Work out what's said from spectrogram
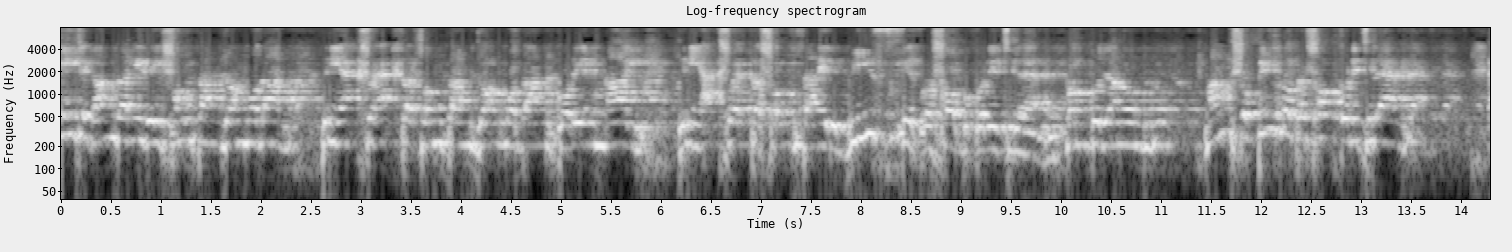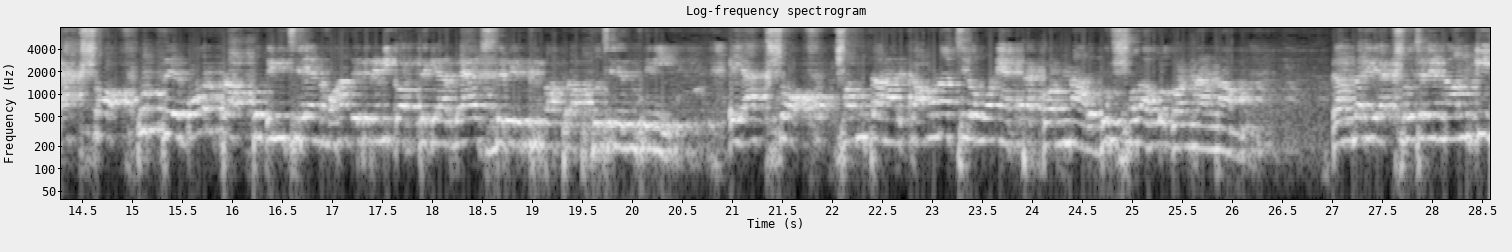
এই যে গান্ধারীর এই সন্তান জন্মদান, তিনি একশো একটা সন্তান জন্মদান করেন নাই, তিনি একশো একটা সন্তানের বীজকে প্রসব করেছিলেন। জানুন মাংস পিণ্ড প্রসব করেছিলেন। একশো পুত্রের বর প্রাপ্ত তিনি ছিলেন, মহাদেবের নিকট থেকে আর ব্যাস দেবের কৃপা প্রাপ্ত ছিলেন তিনি। এই একশো সন্তান আর কামনা ছিল মনে একটা কন্যা দুঃসলা হলো কন্যার নাম। গান্ধারীর একশো ছেলের নাম কি?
